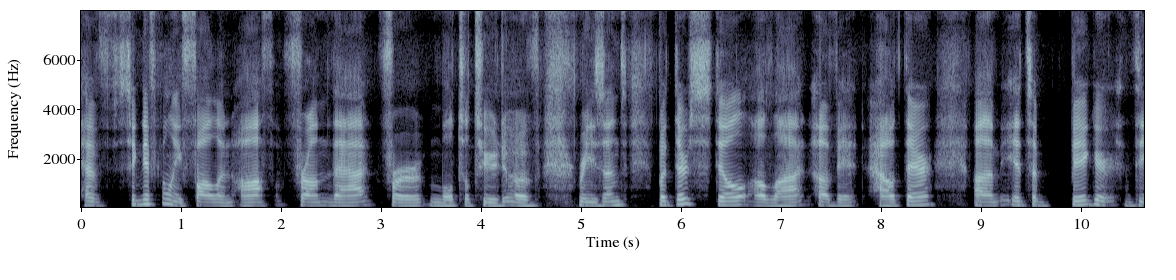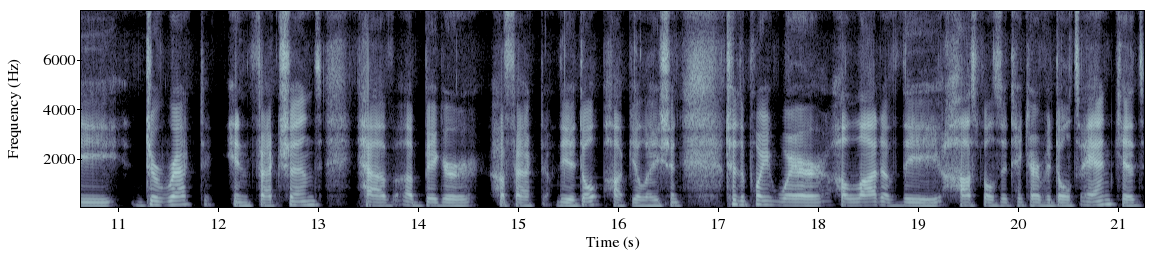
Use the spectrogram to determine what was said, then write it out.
have significantly fallen off from that for multitude of reasons but there's still a lot of it out there. Um, it's a bigger the direct infections have a bigger effect the adult population to the point where a lot of the hospitals that take care of adults and kids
